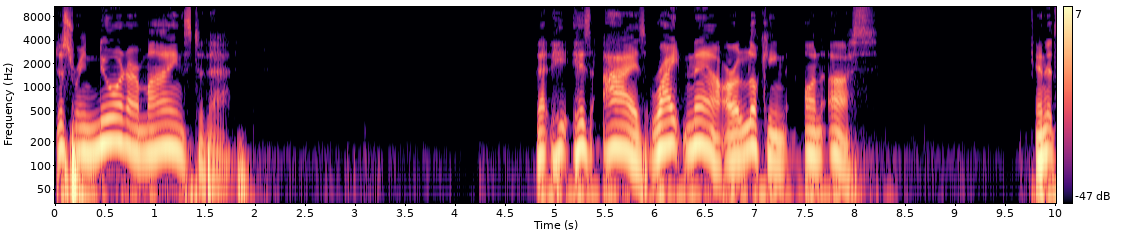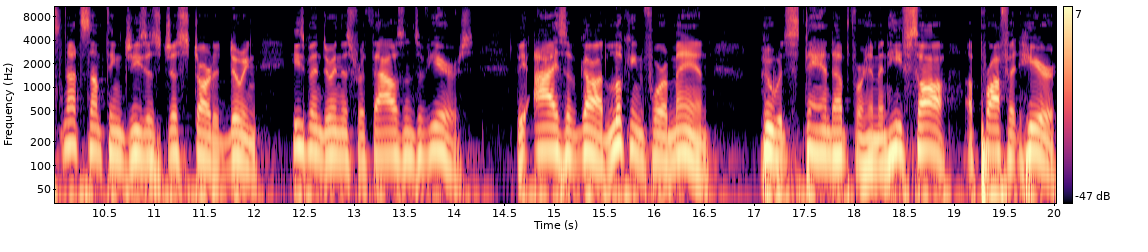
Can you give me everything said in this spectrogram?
just renewing our minds to that. That his eyes right now are looking on us. And it's not something Jesus just started doing. He's been doing this for thousands of years. The eyes of God looking for a man who would stand up for him. And he saw a prophet here.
